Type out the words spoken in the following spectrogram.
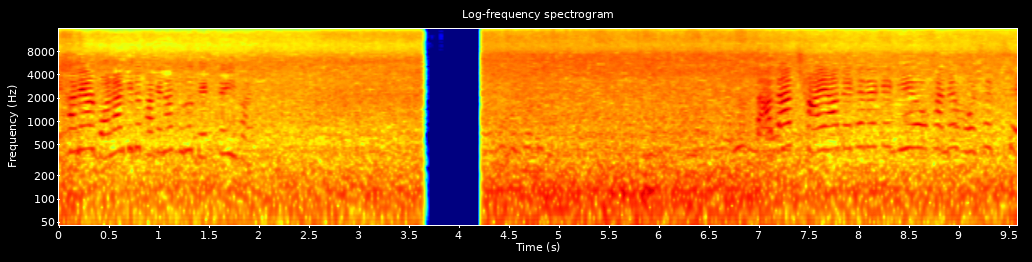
এখানে আর বলার কিছু থাকে না শুধু দেখতেই হয়। দাদা ছায়া দেখে দেখে গিয়ে ওখানে বসেছে।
